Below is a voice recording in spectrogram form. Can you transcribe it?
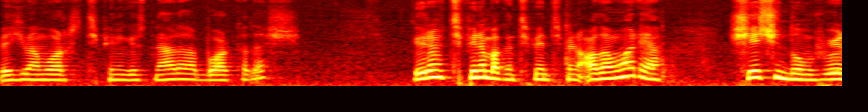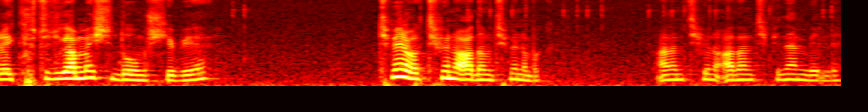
Belki ben bu arkadaş tipini göster. Nerede abi bu arkadaş? Görüyor musun? Tipine bakın tipine tipine. Adam var ya şey için doğmuş böyle kötülük için doğmuş gibi ya. Tipine bak tipine adam tipine bak. Adam tipine adam tipinden belli.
